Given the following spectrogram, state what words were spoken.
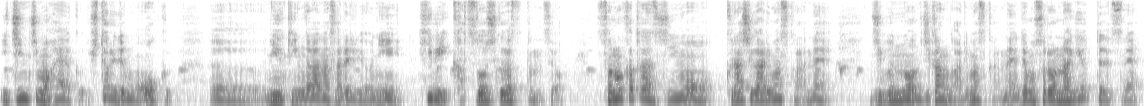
一日も早く一人でも多く入金がなされるように日々活動してくださったんですよ。その方たちにも暮らしがありますからね自分の時間がありますからねでもそれをなぎ打ってですね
